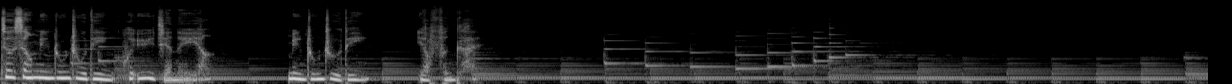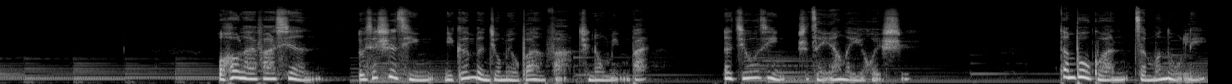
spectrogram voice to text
就像命中注定会遇见那样，命中注定要分开。后来发现，有些事情你根本就没有办法去弄明白，那究竟是怎样的一回事？但不管怎么努力，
